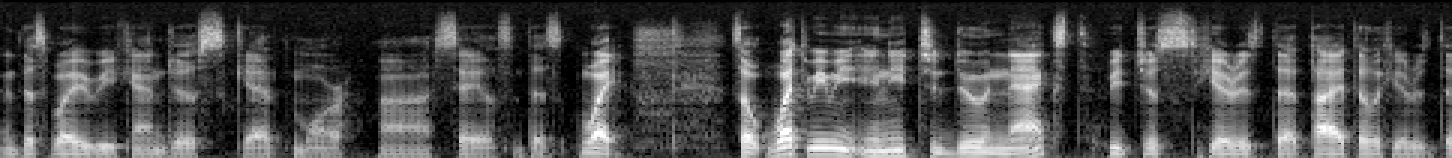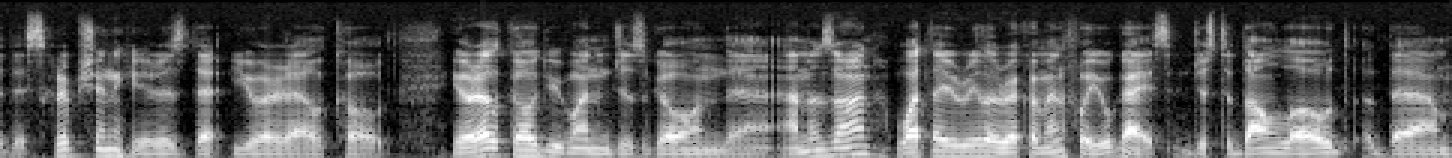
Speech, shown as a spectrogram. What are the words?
this way we can just get more sales this way so what we need to do next we just here is the title here is the description here is the url code. Url code you want to just go on the amazon. What i really recommend for you guys just to download the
